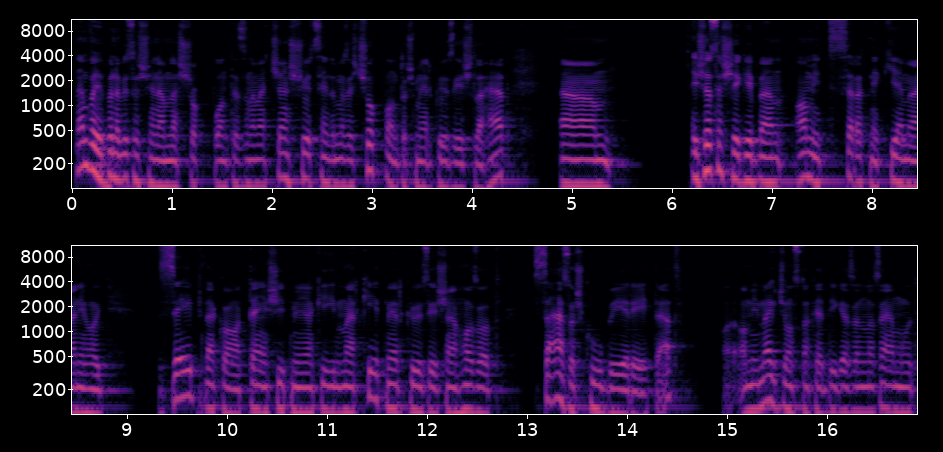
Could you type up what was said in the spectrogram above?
Nem vagyok benne biztos, hogy nem lesz sok pont ezen a meccsen, sőt szerintem ez egy sok pontos mérkőzés lehet. Um, és összességében amit szeretnék kiemelni, hogy Zépnek a teljesítménye, aki már két mérkőzésen hozott százas QB rétet, ami Mac Jonesnak eddig ezen az elmúlt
